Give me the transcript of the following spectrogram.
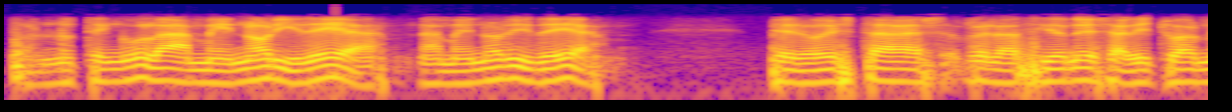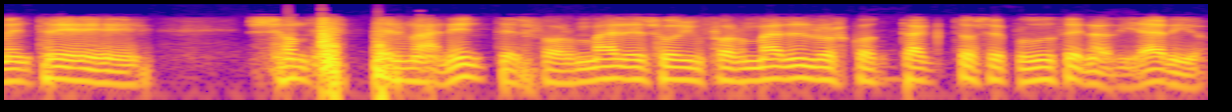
Pues no tengo la menor idea, la menor idea. Pero estas relaciones habitualmente son permanentes, formales o informales, los contactos se producen a diario.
